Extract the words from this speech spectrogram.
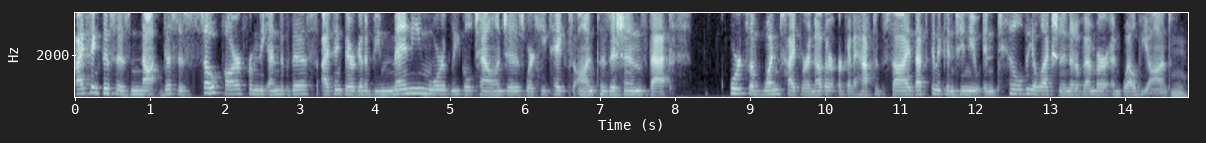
I think this is not, this is so far from the end of this. I think there are going to be many more legal challenges where he takes on positions that courts of one type or another are going to have to decide. That's going to continue until the election in November and well beyond. Mm.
